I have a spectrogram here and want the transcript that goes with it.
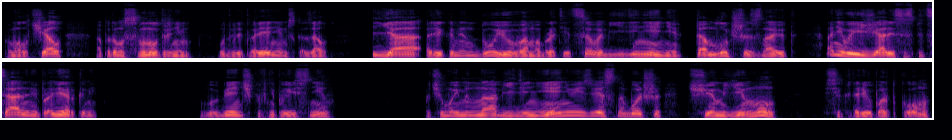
помолчал, а потом с внутренним удовлетворением сказал, «Я рекомендую вам обратиться в объединение, там лучше знают. Они выезжали со специальными проверками». Лубенчиков не пояснил, почему именно объединению известно больше, чем ему, секретарю порткома.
